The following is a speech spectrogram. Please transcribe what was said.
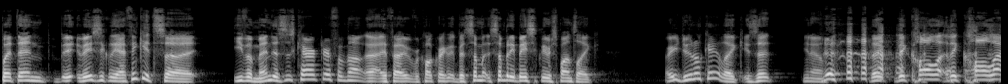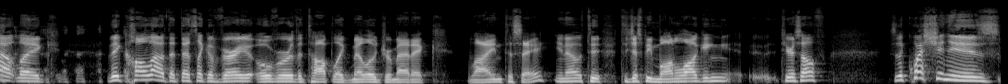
but then, basically, I think it's uh, Eva Mendes' character, if I'm not, uh, if I recall correctly. But somebody, somebody basically responds like, "Are you doing okay? Like, is it?" You know, they, they call they call out like they call out that that's like a very over the top like melodramatic line to say. You know, to to just be monologuing uh, to yourself. So the question is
